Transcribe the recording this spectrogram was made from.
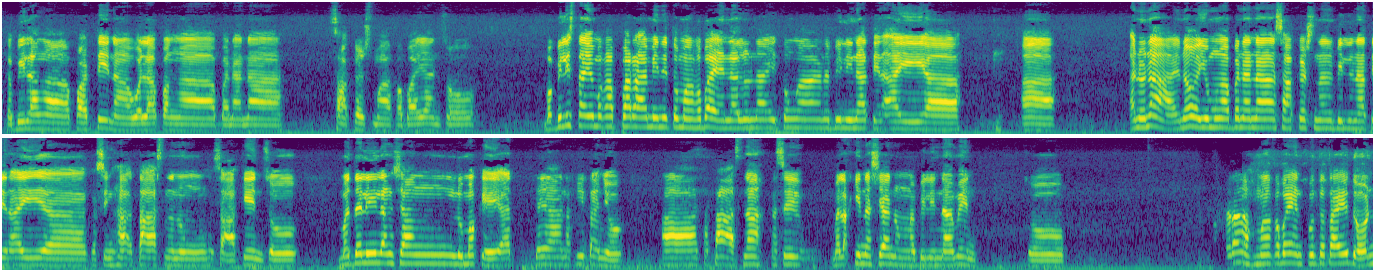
kabilang ah, parte na wala pang ah, banana suckers mga kabayan. So, mabilis tayo makaparami nito mga kabayan, lalo na itong ah, nabili natin ay ah, ah, ano na, ano, yung mga banana suckers na nabili natin ay ah, kasing ha- taas na nung sa akin. So, madali lang siyang lumaki at kaya nakita nyo, ah, tataas na kasi malaki na siya nung nabili namin. So, tara mga kabayan, punta tayo doon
